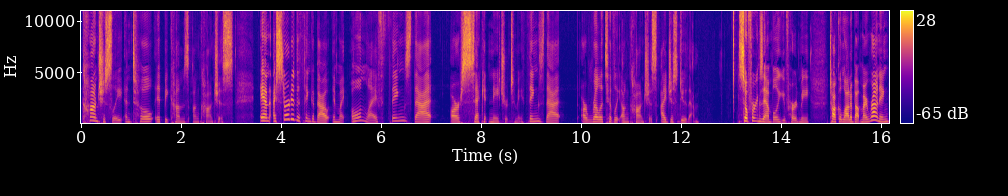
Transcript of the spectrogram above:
consciously until it becomes unconscious. And I started to think about in my own life things that are second nature to me, things that are relatively unconscious. I just do them. So, for example, you've heard me talk a lot about my running.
